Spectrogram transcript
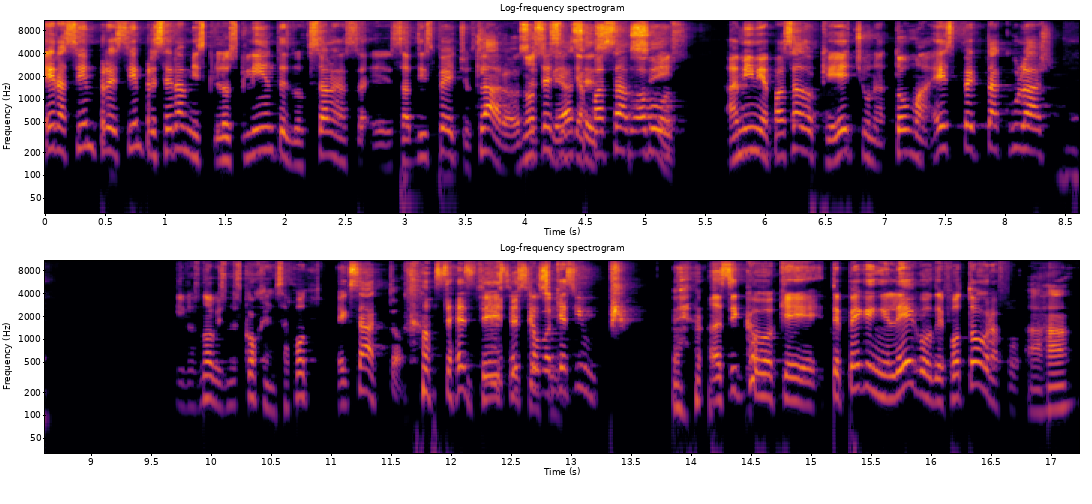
Era siempre, siempre serán mis, los clientes los que están eh, satisfechos. Claro, o no sea, sé que si te ha haces- pasado a sí. vos. A mí me ha pasado que he hecho una toma espectacular y los novios no escogen esa foto. Exacto. O sea, es, Sí, sí, es como que así un... así como que te peguen el ego de fotógrafo. Ajá.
